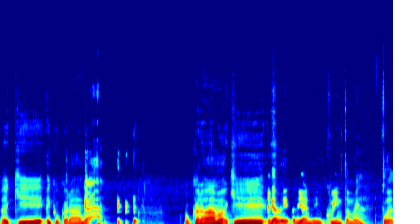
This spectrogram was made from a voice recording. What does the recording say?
Aqui. Ai, que o caramba. O caramba, aqui. Obrigado aí, Mariana e Queen também pela-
